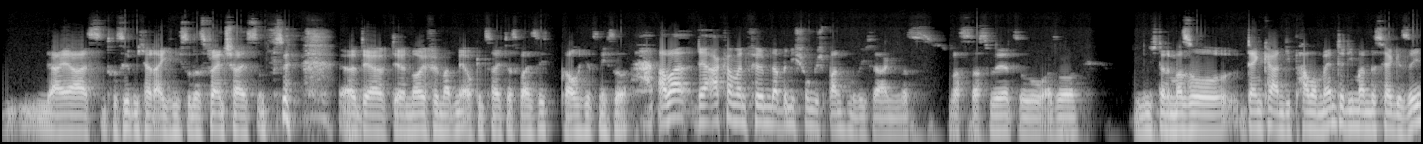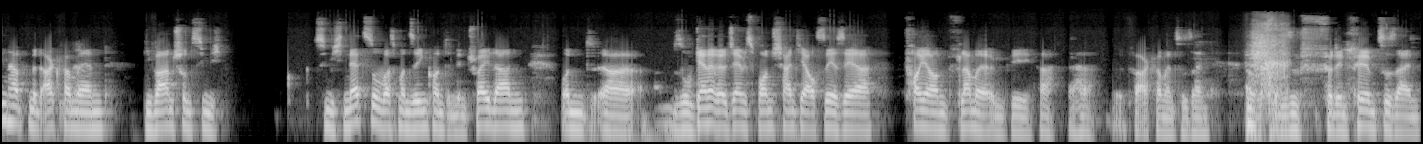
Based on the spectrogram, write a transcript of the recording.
naja, es interessiert mich halt eigentlich nicht so das Franchise. Und äh, der, der neue Film hat mir auch gezeigt, das weiß ich, brauche ich jetzt nicht so. Aber der Aquaman-Film, da bin ich schon gespannt, muss ich sagen, was, was das wird. So, also, wenn ich dann immer so denke an die paar Momente, die man bisher gesehen hat mit Aquaman, die waren schon ziemlich, ziemlich nett, so was man sehen konnte in den Trailern. Und äh, so generell James Bond scheint ja auch sehr, sehr Feuer und Flamme irgendwie ha, ha, für Aquaman zu sein. Also für, diesen, für den Film zu sein.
